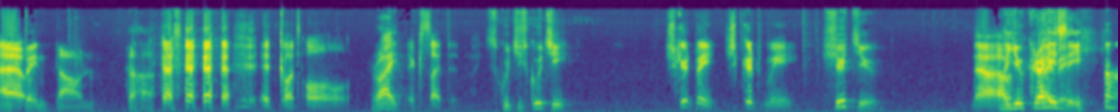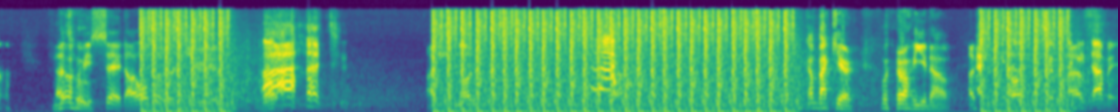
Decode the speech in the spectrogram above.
Oh. Bent down. It got all right. excited. Scoochie, scoochie. Shoot me! Shoot me! Shoot you. No. Are you crazy? That's no. what he said. I also heard shoot him. Ah! I should not. Come back here. Where are you now? I should not Freaking have damn it!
